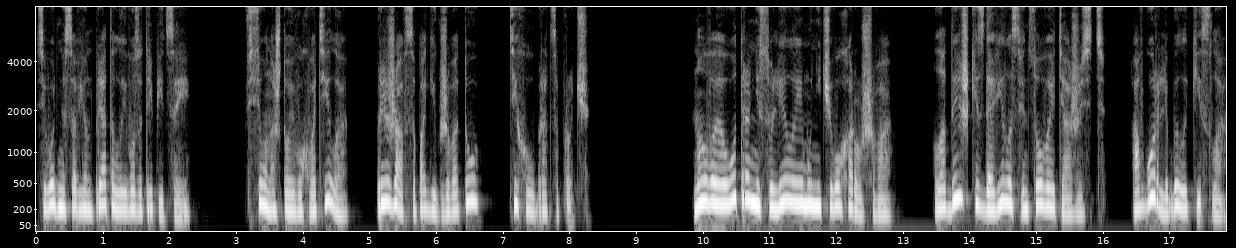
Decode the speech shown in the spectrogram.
Сегодня Савьон прятала его за тряпицей. Все, на что его хватило, прижав сапоги к животу, тихо убраться прочь. Новое утро не сулило ему ничего хорошего. Лодыжки сдавила свинцовая тяжесть, а в горле было кисло.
